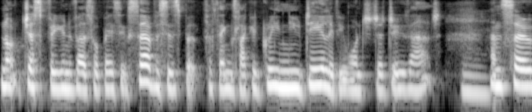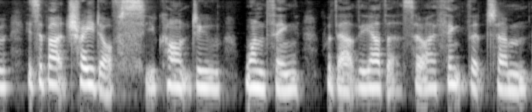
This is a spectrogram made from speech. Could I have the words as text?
not just for universal basic services, but for things like a Green New Deal if you wanted to do that. Mm. And so it's about trade offs. You can't do one thing without the other. So I think that um,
